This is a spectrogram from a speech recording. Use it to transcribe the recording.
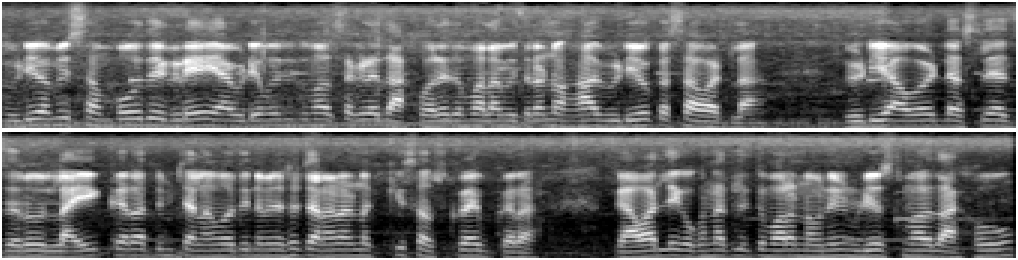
व्हिडिओ मी संपवतो इकडे. या व्हिडिओमध्ये तुम्हाला सगळे दाखवले. तुम्हाला मित्रांनो हा व्हिडिओ कसा वाटला? व्हिडिओ आवडला असल्यास जरूर लाईक करा. तुम्ही चॅनलवरती नवीन असेल चॅनलला नक्की सबस्क्राईब करा. गावातले कोकणातले तुम्हाला नवनवीन व्हिडिओज तुम्हाला दाखवू.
